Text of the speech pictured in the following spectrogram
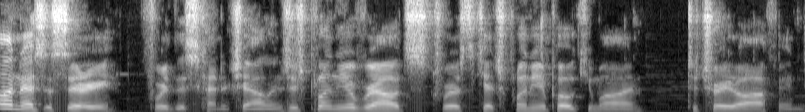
Unnecessary for this kind of challenge. There's plenty of routes for us to catch plenty of Pokemon to trade off and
